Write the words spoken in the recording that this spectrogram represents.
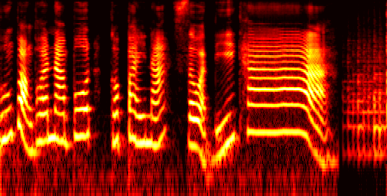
พุงป่องพอน้ำปูดก็ไปนะ สวัสดีค่ะ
